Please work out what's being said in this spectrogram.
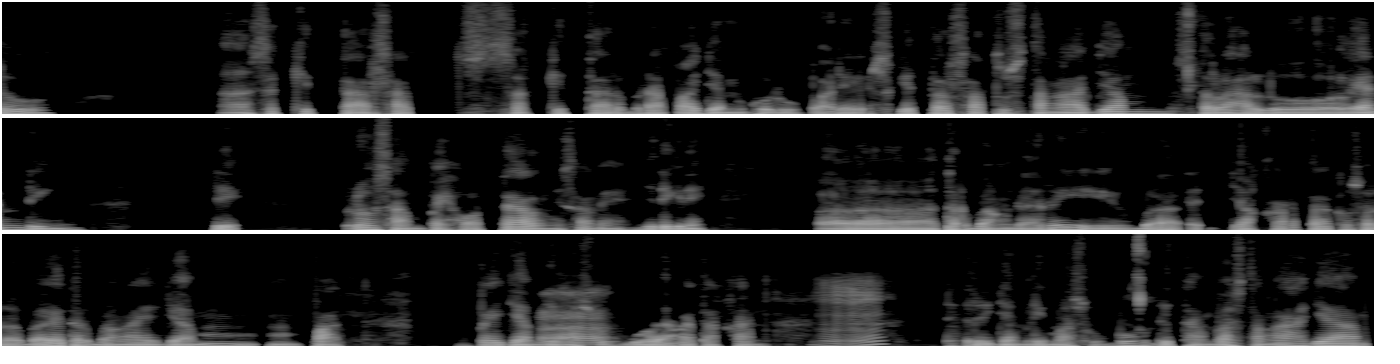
lu eh, sekitar sat- sekitar berapa jam gue lupa deh sekitar satu setengah jam setelah lu landing jadi lu sampai hotel misalnya jadi gini eh, terbang dari Ba- Jakarta ke Surabaya terbangnya jam 4 sampai jam 5 Ah. subuh lah katakan Mm-mm. Dari jam 5 subuh ditambah setengah jam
